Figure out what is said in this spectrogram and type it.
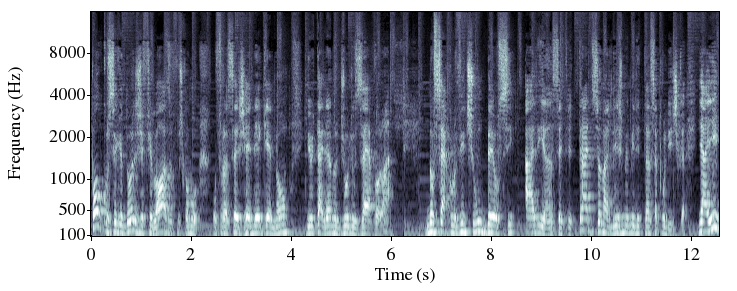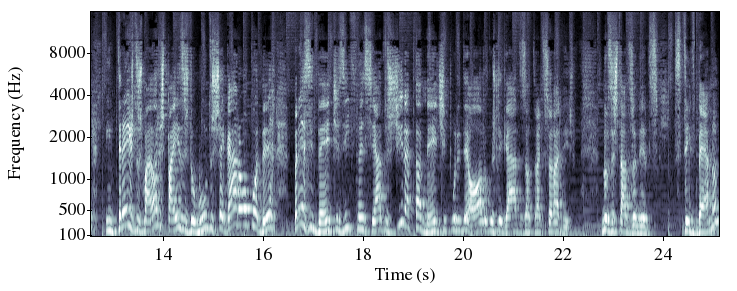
poucos seguidores de filósofos como o francês René Guénon e o italiano Giulio Zévola. No século XXI, deu-se a aliança entre tradicionalismo e militância política. E aí, em três dos maiores países do mundo, chegaram ao poder presidentes influenciados diretamente por ideólogos ligados ao tradicionalismo. Nos Estados Unidos, Steve Bannon,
